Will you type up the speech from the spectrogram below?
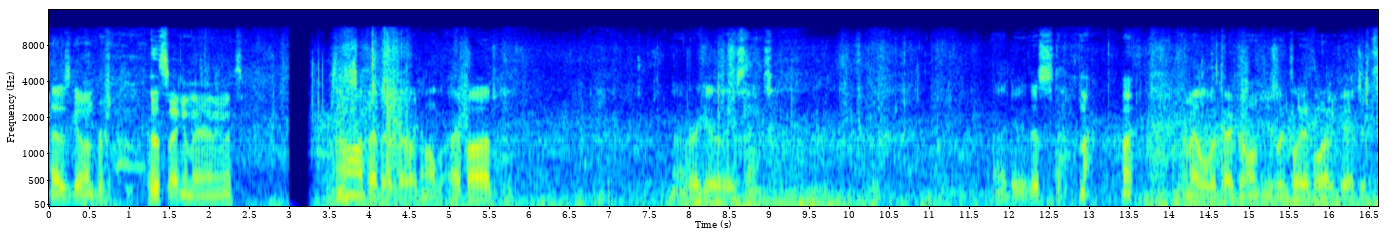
that is going for a second there anyways. I don't know what that is. Is that like an old iPod? Not very good at these things. I do this stuff. I'm metal detector. I don't usually play with a lot of gadgets.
